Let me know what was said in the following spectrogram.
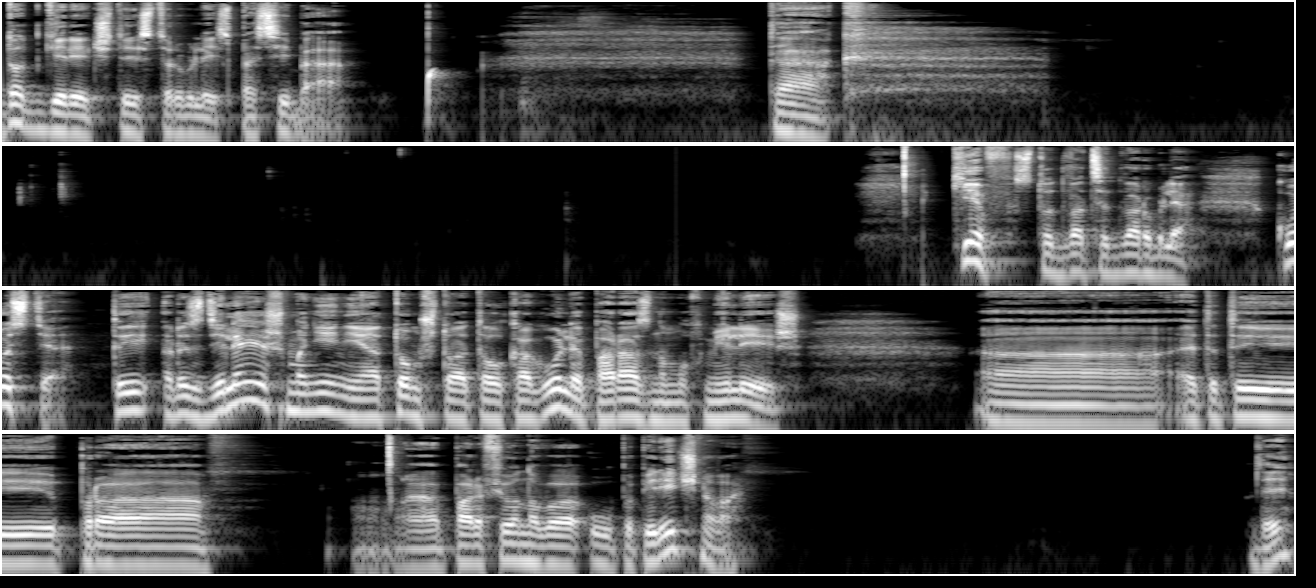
Дотгере 400 рублей, спасибо. Так. Кев 122 рубля. Костя, ты разделяешь мнение о том, что от алкоголя по-разному хмелеешь? А, Это ты про а, Парфенова у Поперечного? Да?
